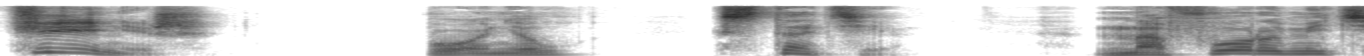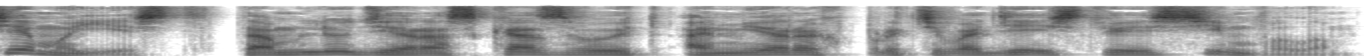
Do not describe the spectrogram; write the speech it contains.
финиш. Понял. Кстати, на форуме тема есть, там люди рассказывают о мерах противодействия символам.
